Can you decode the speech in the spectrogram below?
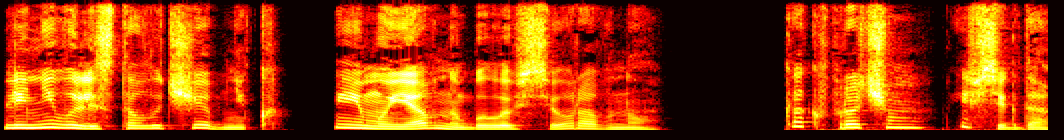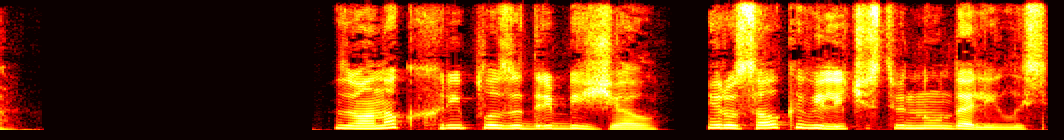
лениво листал учебник, и ему явно было все равно. Как, впрочем, и всегда. Звонок хрипло задребезжал, и русалка величественно удалилась,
